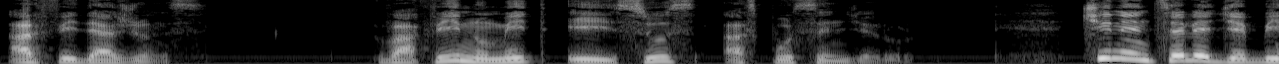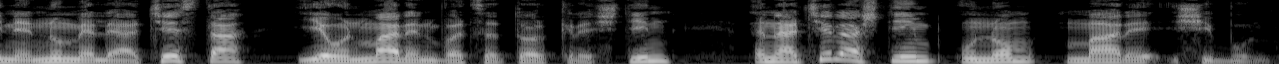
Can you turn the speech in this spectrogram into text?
ar fi de ajuns. Va fi numit Iisus, a spus îngerul. Cine înțelege bine numele acesta e un mare învățător creștin, în același timp un om mare și bun.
